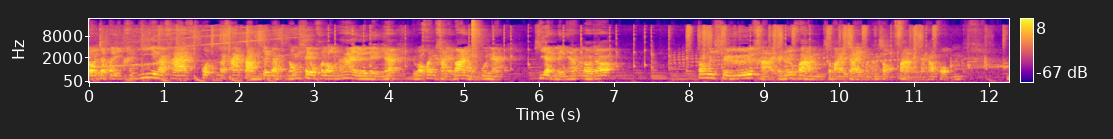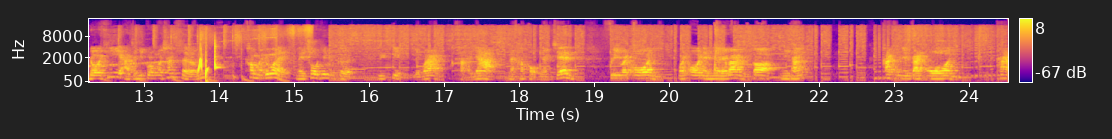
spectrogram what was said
เราจะไปขยี้ราคากดราคาต่ำจนแบบน้องเซลล์เขาร้องไห้เลยอะไรเงี้ยหรือว่าคนขายบ้านของคุณเนี่ยเครียดอะไรเงี้ยเราจะต้องซื้อขายกันด้วยความสบายใจของทั้งสองฝ่ายนะครับผมโดยที่อาจจะมีโปรโมชั่นเสริมเข้ามาด้วยในช่วงที่มันเกิดวิกฤตหรือว่าขายยากนะครับผมอย่างเช่นฟรีวันโอนวันโอนเนี่ยมีอะไรบ้างก็มีทั้งค่าธรรมเนียมการโอนค่า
